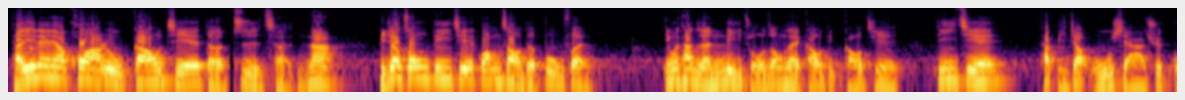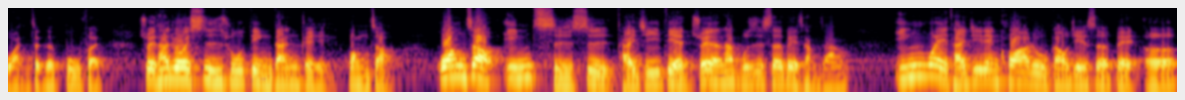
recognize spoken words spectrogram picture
台积电要跨入高阶的制程，那比较中低阶光照的部分，因为它人力着重在高低高阶，低阶。它比较无暇去管这个部分，所以它就会释出订单给光照。光照因此是台积电，虽然它不是设备厂商，因为台积电跨入高阶设备而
